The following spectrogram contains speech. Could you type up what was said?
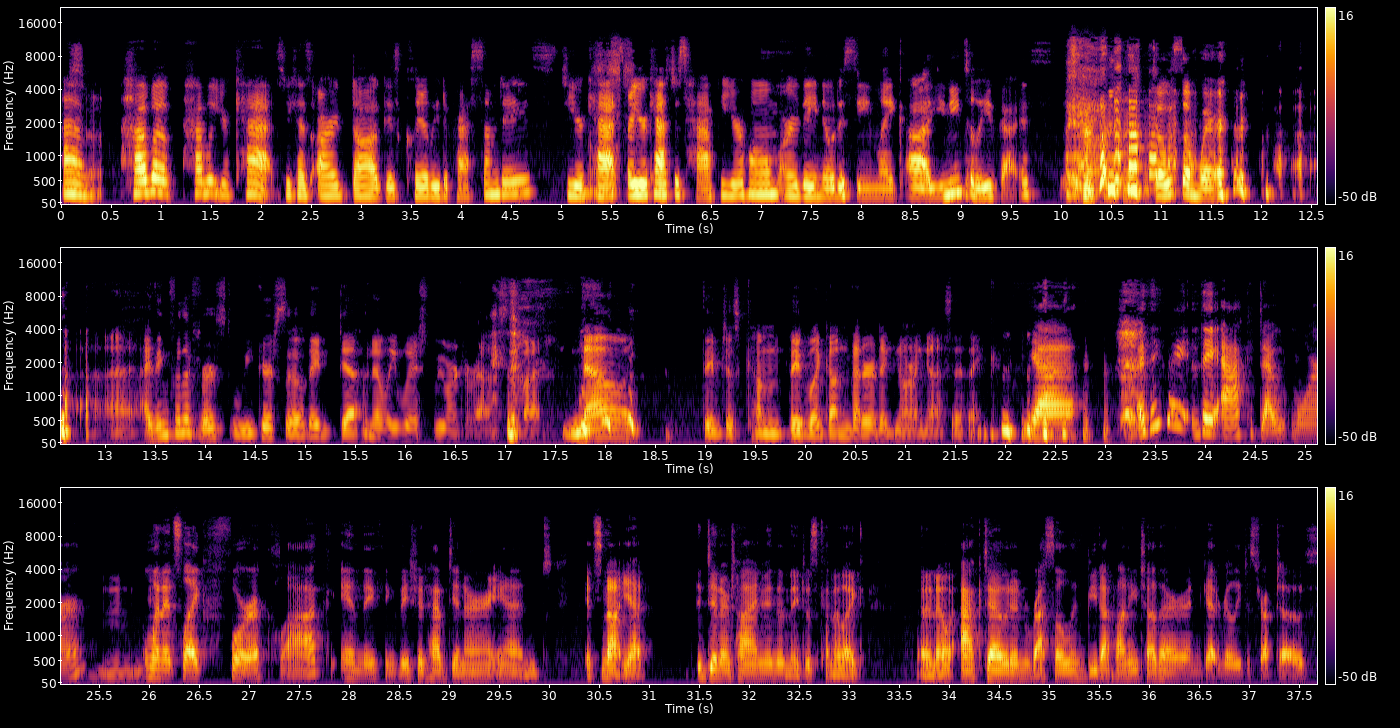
Um, So- how about how about your cats? Because our dog is clearly depressed some days. Do your cats are your cats just happy you're home, or are they noticing like, uh, you need to leave, guys? Go somewhere. I think for the first week or so, they definitely wished we weren't around so much. now they've just come, they've like gotten better at ignoring us, I think. yeah i think they they act out more Mm. when it's like four o'clock and they think they should have dinner and it's not yet dinner time and then they just kind of like i don't know act out and wrestle and beat up on each other and get really disruptive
